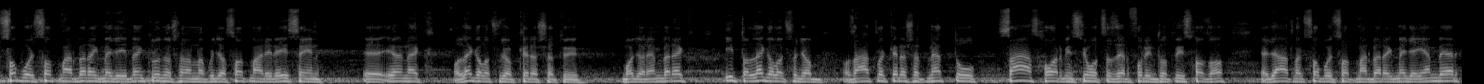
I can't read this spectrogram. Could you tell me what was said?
Szabolcs-Szatmár Bereg megyében, különösen annak ugye a szatmári részén élnek a legalacsonyabb keresetű magyar emberek. Itt a legalacsonyabb az átlagkereset nettó 138 ezer forintot visz haza egy átlag szabolcs szatmár bereg megyei ember,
